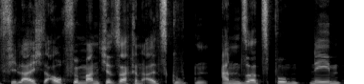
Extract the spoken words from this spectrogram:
vielleicht auch für manche Sachen als guten Ansatzpunkt nehmen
